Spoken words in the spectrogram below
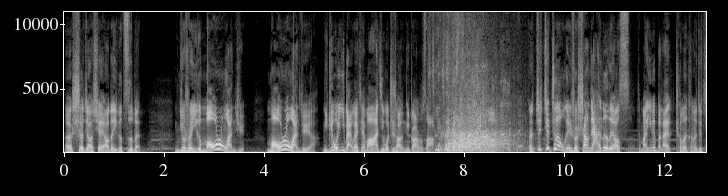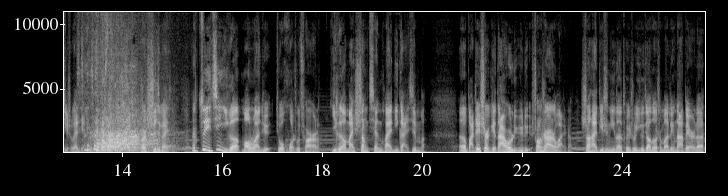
呃社交炫耀的一个资本。你就说一个毛绒玩具，毛绒玩具啊，你给我一百块钱，娃娃机我至少能给你抓住仨啊。呃，这这这，我跟你说，商家还乐得要死，对吧？因为本来成本可能就几十块钱，或者十几块钱。那最近一个毛绒玩具就火出圈了，一个要卖上千块，你敢信吗？呃，把这事儿给大家伙捋一捋。双十二的晚上，上海迪士尼呢推出一个叫做什么玲娜贝儿的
